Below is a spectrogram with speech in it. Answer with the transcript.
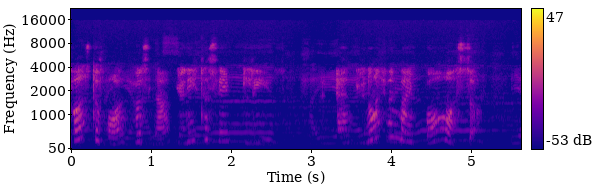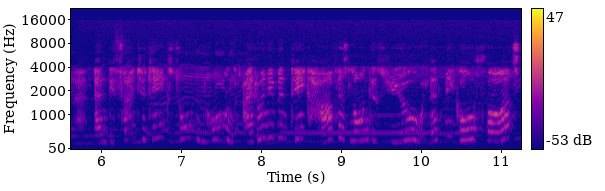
First of all, Husna, you need to say please. And you're not even my boss. And besides, you take so long. I don't even take half as long as you. Let me go first.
